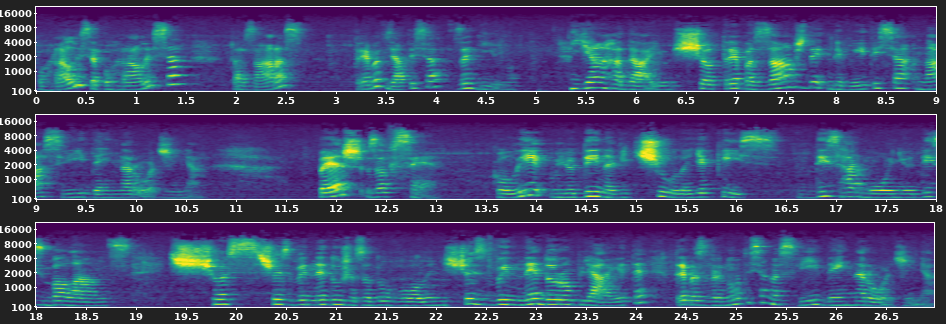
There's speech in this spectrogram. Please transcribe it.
погралися, погралися, та зараз треба взятися за діло. Я гадаю, що треба завжди дивитися на свій день народження. Перш за все, коли людина відчула якийсь дисгармонію, дисбаланс, щось, щось ви не дуже задоволені, щось ви не доробляєте, треба звернутися на свій день народження.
